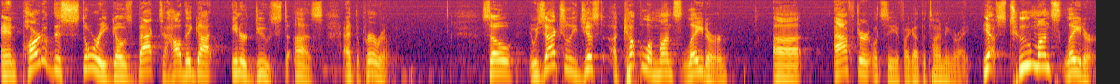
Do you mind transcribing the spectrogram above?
And part of this story goes back to how they got introduced to us at the prayer room. So it was actually just a couple of months later, uh, after, let's see if I got the timing right. Yes, two months later,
